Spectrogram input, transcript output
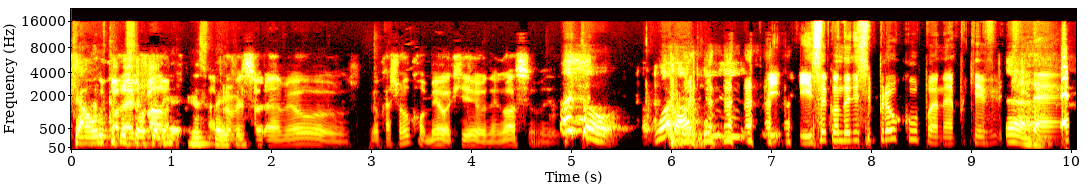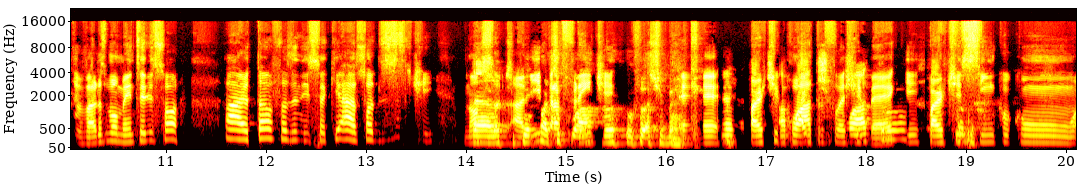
Que é a única pessoa que ele fala, a respeita. professora, meu, meu cachorro comeu aqui o negócio. mas- Ah, então, o Araki, ele... Isso é quando ele se preocupa, né? Porque É. direto, em vários momentos ele só. Ah, eu tava fazendo isso aqui, ah, só desisti. Nossa, é, tipo, ali pra frente. 4, o flashback. É, é, parte A 4 parte flashback, parte 5 com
